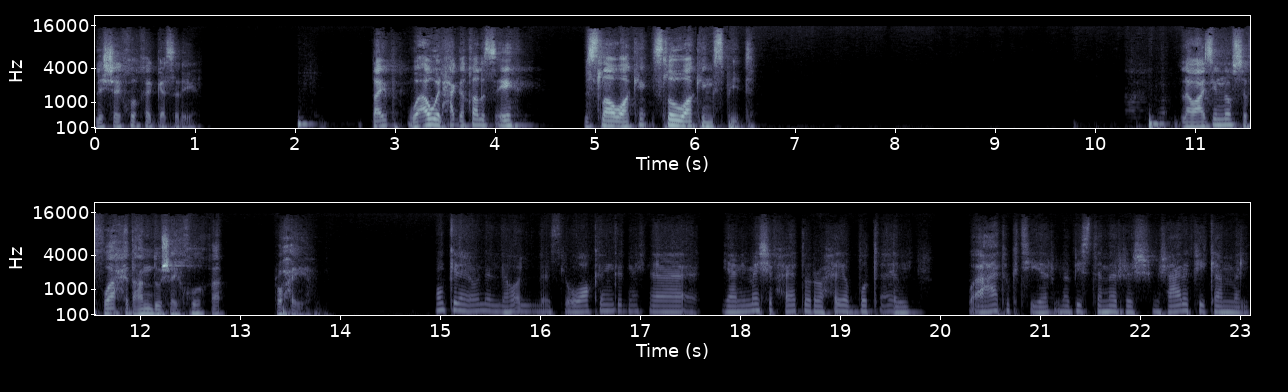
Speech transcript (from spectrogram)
للشيخوخة الجسدية. طيب وأول حاجة خالص إيه؟ ال slow walking slow walking speed لو عايزين نوصف واحد عنده شيخوخة روحية. ممكن نقول اللي هو السلو ووكينج إن إحنا يعني ماشي في حياته الروحية ببطء قوي وقعاته كتير ما بيستمرش مش عارف يكمل.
